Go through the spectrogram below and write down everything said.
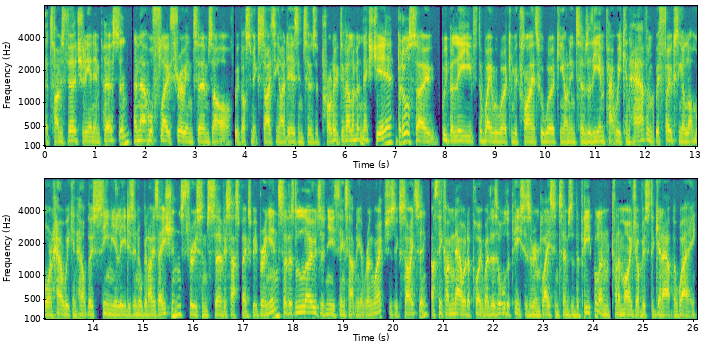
at times virtually and in person. And that will flow through in terms of we've got some exciting ideas in terms of product development next year, but also we believe the way we're working with clients we're working on in terms of the impact we can have. And we're focusing a lot more on how we can help those senior leaders in organizations through some service aspects we bring in. So there's loads of new things happening at Rungway, which is exciting. I think I'm now at a point where there's all the pieces are in place in terms of the people and kind of my job is to get out the way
